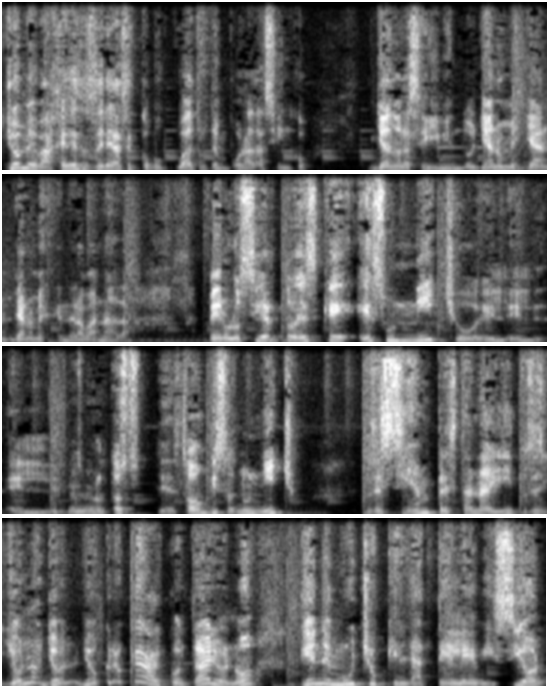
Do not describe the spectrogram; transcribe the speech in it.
yo me bajé de esa serie hace como cuatro temporadas, cinco, ya no la seguí viendo, ya no me, ya, ya no me generaba nada. Pero lo cierto es que es un nicho, el, el, el, uh -huh. los productos de zombies son un nicho. Entonces siempre están ahí. Entonces yo no, yo, yo creo que al contrario, ¿no? Tiene mucho que la televisión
